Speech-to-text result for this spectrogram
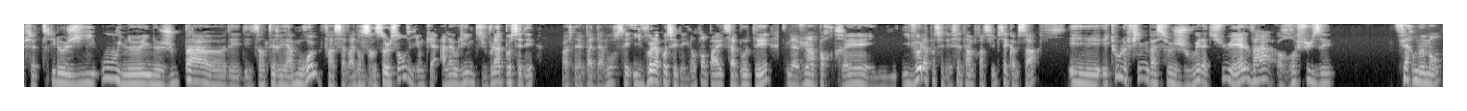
cette trilogie où il ne, il joue pas euh, des, intérêts amoureux, enfin ça va dans un seul sens, qu'il y a Alaoudine qui veut la posséder, Enfin, ce n'est même pas d'amour, c'est il veut la posséder. Il entend parler de sa beauté, il a vu un portrait, et il, il veut la posséder. C'est un principe, c'est comme ça. Et, et tout le film va se jouer là-dessus, et elle va refuser fermement.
